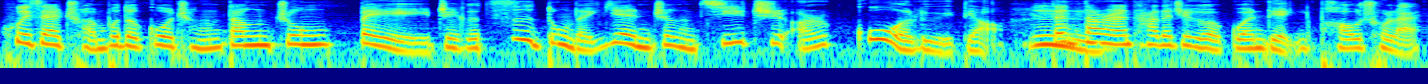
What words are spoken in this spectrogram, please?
会在传播的过程当中被这个自动的验证机制而过滤掉。嗯但当然，他的这个观点一抛出来，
